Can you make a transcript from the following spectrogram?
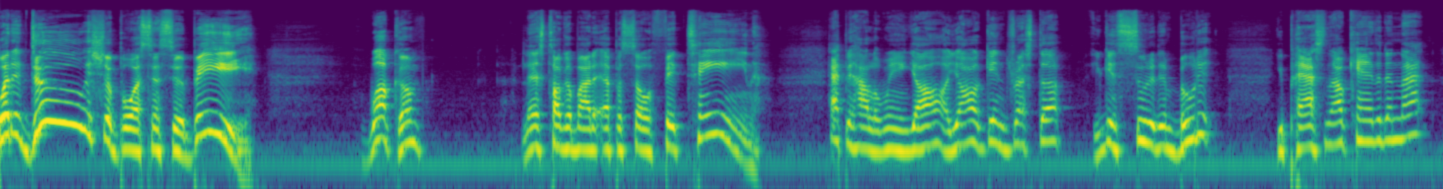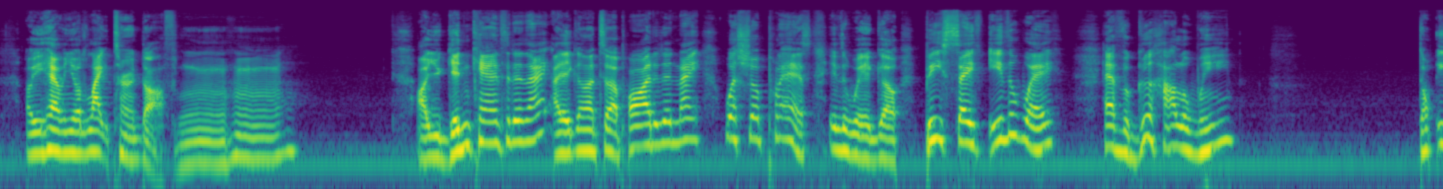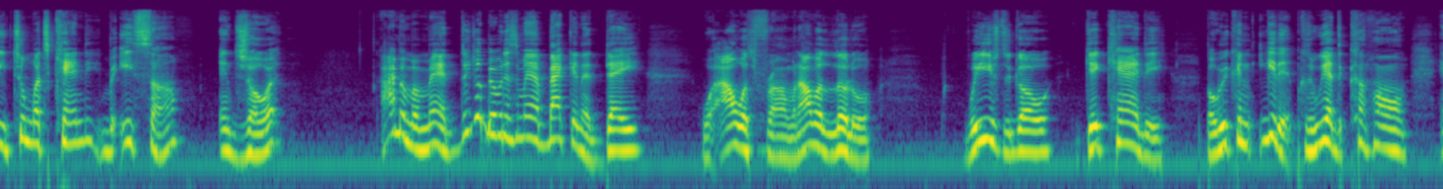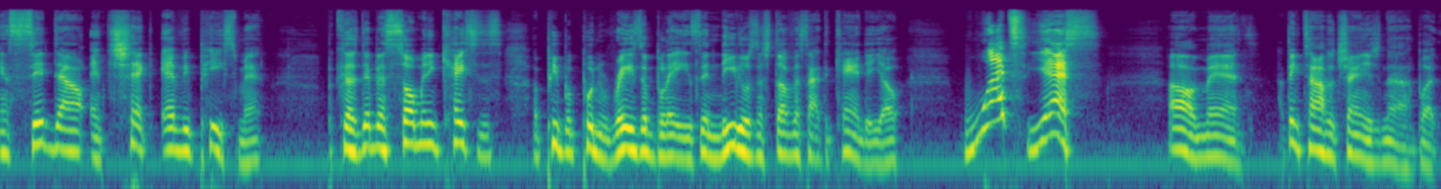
What it do? It's your boy Sincere B. Welcome. Let's talk about it, episode 15. Happy Halloween, y'all. Are y'all getting dressed up? You getting suited and booted? You passing out candy tonight? Or you having your light turned off? Mm-hmm. Are you getting candy tonight? Are you going to a party tonight? What's your plans? Either way it go. Be safe either way. Have a good Halloween. Don't eat too much candy, but eat some. Enjoy it. I remember, man, do you remember this man back in the day where I was from, when I was little, we used to go get candy, but we couldn't eat it because we had to come home and sit down and check every piece, man. Because there have been so many cases of people putting razor blades and needles and stuff inside the candy, yo. What? Yes. Oh man. I think times have changed now, but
